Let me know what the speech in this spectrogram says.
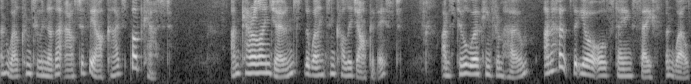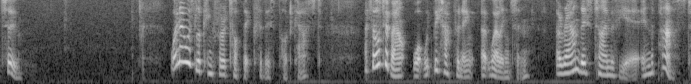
and welcome to another Out of the Archives podcast. I'm Caroline Jones, the Wellington College archivist. I'm still working from home, and I hope that you're all staying safe and well too. When I was looking for a topic for this podcast, I thought about what would be happening at Wellington around this time of year in the past.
